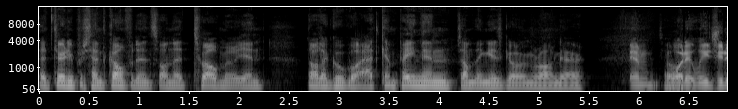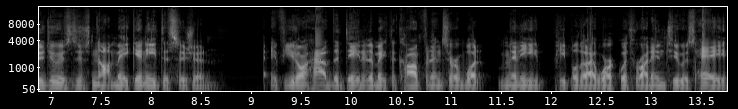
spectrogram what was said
a 30% confidence on a 12 million dollar Google ad campaign, then something is going wrong there. And so, what it leads you to do is just not make any decision. If you don't have the data to make the confidence, or what many people that I work with run into is, hey,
